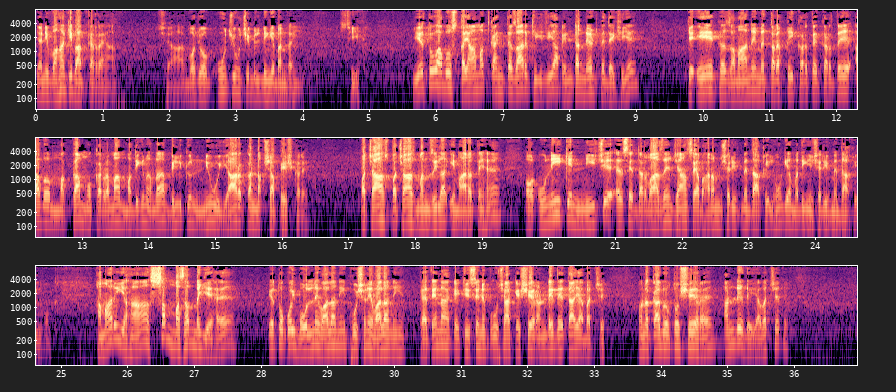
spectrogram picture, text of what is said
یعنی وہاں کی بات کر رہے ہیں آپ۔ اچھا وہ جو اونچی اونچی بلڈنگیں بن رہی ہیں۔ ٹھیک۔ یہ تو اب اس قیامت کا انتظار کیجیے آپ انٹرنیٹ پہ دیکھیے کہ ایک زمانے میں ترقی کرتے کرتے اب مکہ مکرمہ مدینہ بالکل نیو یارک کا نقشہ پیش کرے۔ پچاس پچاس منزلہ عمارتیں ہیں اور انہی کے نیچے ایسے دروازے جہاں سے اب حرم شریف میں داخل ہوں گے یا مدینہ شریف میں داخل ہوں۔ ہمارے یہاں سب مذہب میں یہ ہے یہ تو کوئی بولنے والا نہیں، پوچھنے والا نہیں ہے۔ کہتے نا کہ کسی نے پوچھا کہ شیر انڈے دیتا یا بچے؟ انہوں نے کہا وہ تو شیر ہے، انڈے دے یا بچے دے۔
